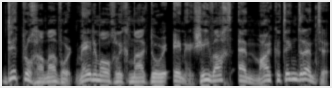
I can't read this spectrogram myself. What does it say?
Dit programma wordt mede mogelijk gemaakt door Energiewacht en Marketing Drenthe.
